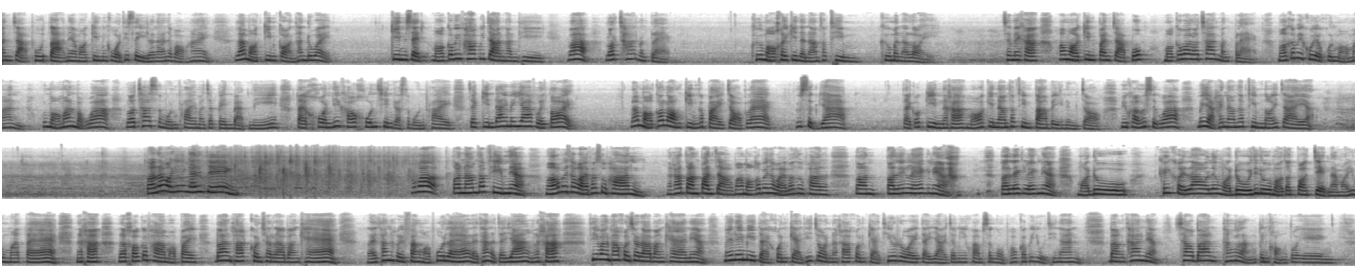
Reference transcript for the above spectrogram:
ปัญจภูตะเนี่ยหมอกินเป็นขวดที่สี่แล้วนะจะบอกให้ แล้วหมอกินก่อนท่านด้วย กินเสร็จหมอก็วิพากษ์วิจารณ์ทันที ว่ารสชาติมันแปลก คือหมอเคยกินแต่น้ำทับทิม คือมันอร่อย ใช่ไหมคะพอหมอกินปัญจาปุ๊บหมอก็ว่ารสชาติมันแปลก หมอก็ไปคุยกับคุณหมอมั่น คุณหมอมั่นบอกว่ารสชาติสมุนไพรมันจะเป็นแบบนี้ แต่คนที่เขาคุ้นชินกับสมุนไพรจะกินได้ไม่ยากเลยต้อย แล้วหมอก็ลองกินเข้าไปจอกแรก รู้สึกยาก แต่ก็กินนะคะหมอก็กินน้ำทับทิมตามไปอีกหนึ่งจอก มีความรู้สึกว่าไม่อยากให้น้ำทับทิมน้อยใจอะ่ะตอนแรกหมอคิดอย่างนั้นจริงเพราะว่าตอนน้ำทับทิมเนี่ยหมอก็ไปถวายพระสุพรรณนะคะ ตอนปันจะออกมาหมอก็ไปถวายพระสุพรรณตอนตอนเล็กๆเนี่ยตอนเล็กๆเนี่ยหมอดูเคยเคยเล่าเรื่องหมอดูที่ดูหมอตอนป .7 นะหมออยู่มาแต่นะคะ แล้วเขาก็พาหมอไปบ้านพักคนชราบางแค หลายท่านเคยฟังหมอพูดแล้ว หลายท่านอาจจะยังนะคะ ที่บ้านพักคนชราบางแคเนี่ยไม่ได้มีแต่คนแก่ที่จนนะคะ คนแก่ที่รวยแต่อยากจะมีความสงบเขาก็ไปอยู่ที่นั่น บางท่านเนี่ยเช่าบ้านทั้งหลังเป็นของตัวเอง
